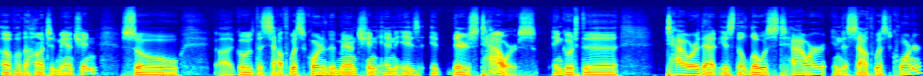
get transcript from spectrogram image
of the haunted mansion. So uh, go to the southwest corner of the mansion, and is it there's towers, and go to the tower that is the lowest tower in the southwest corner,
